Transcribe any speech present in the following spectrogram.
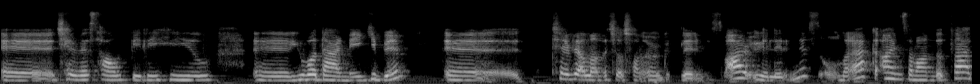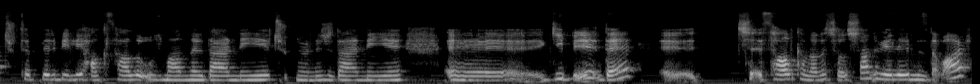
e, Çevre Sağlık Birliği, HEAL, e, Yuva Derneği gibi e, çevre alanında çalışan örgütlerimiz var, üyelerimiz olarak. Aynı zamanda da Türk Tabipleri Birliği Halk Sağlığı Uzmanları Derneği, Türk Nöroloji Derneği e, gibi de e, sağlık alanında çalışan üyelerimiz de var.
